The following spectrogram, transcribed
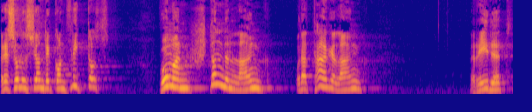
Resolution de Conflictos, wo man stundenlang oder tagelang redet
